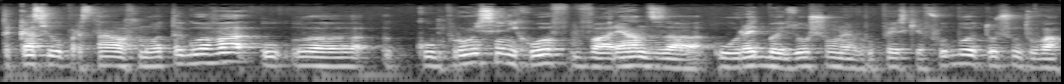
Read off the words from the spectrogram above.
така си го представям в моята глава, компромисен и хубав вариант за уредба изобщо на европейския футбол е точно това.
